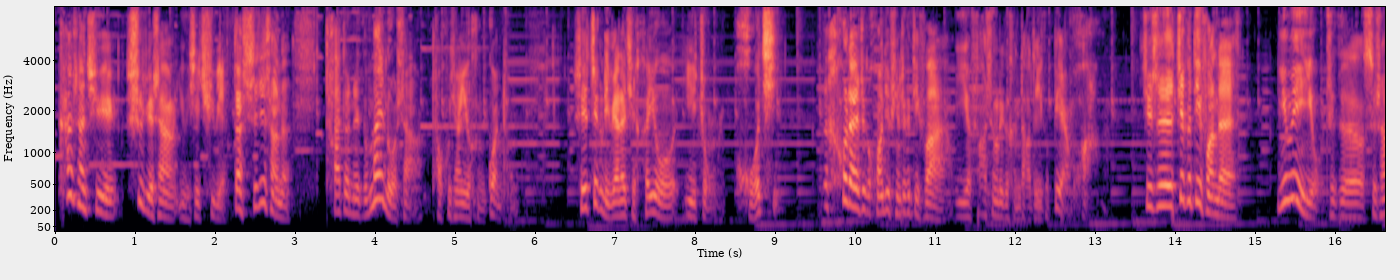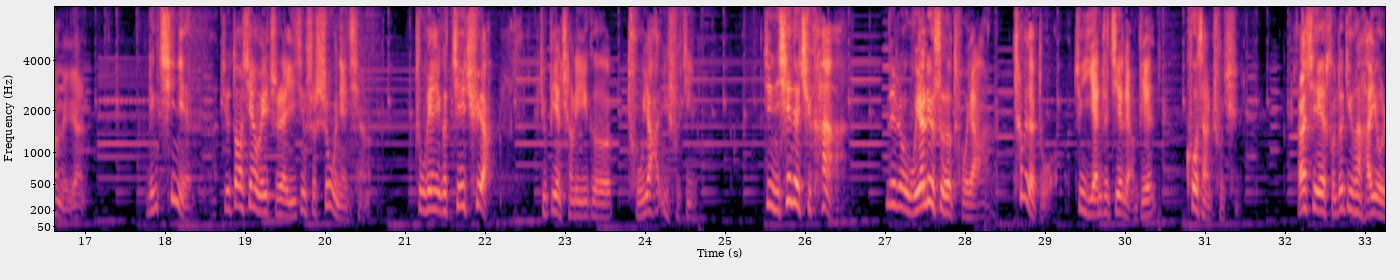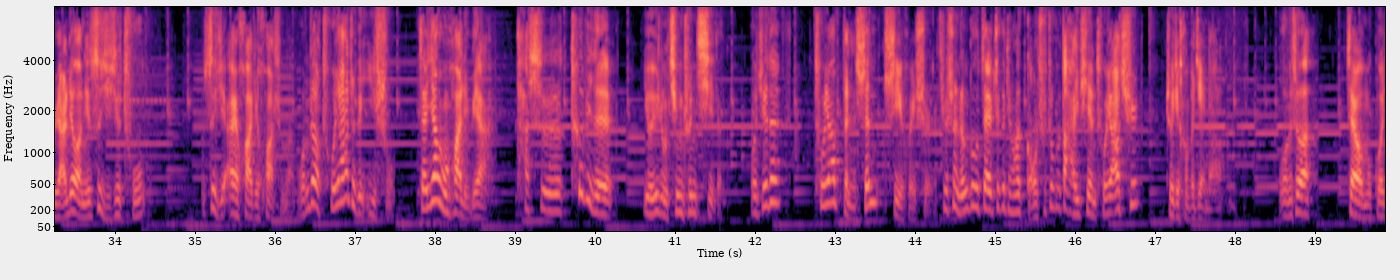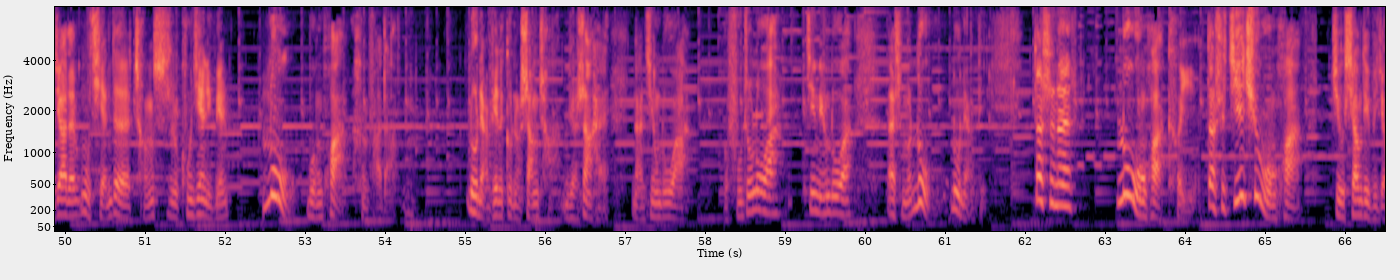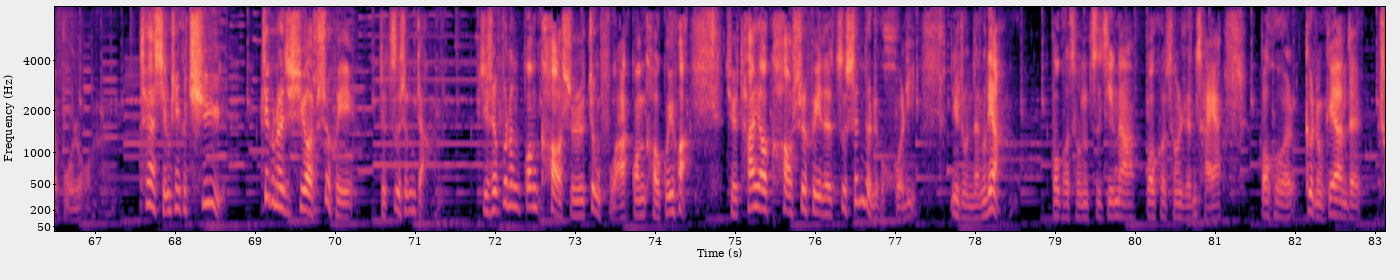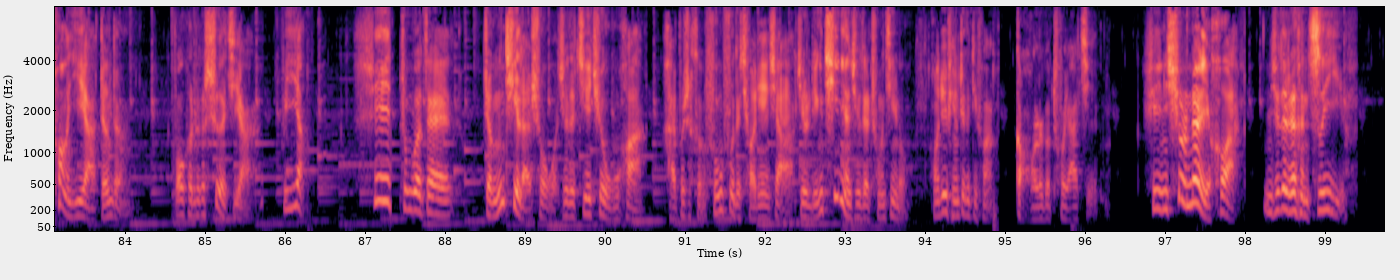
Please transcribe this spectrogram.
看上去视觉上有些区别，但实际上呢，它的那个脉络上，它互相又很贯通。所以这个里边呢，就很有一种活气。那后来这个黄觉坪这个地方啊，也发生了一个很大的一个变化，就是这个地方呢，因为有这个四川美院，零七年就到现为止已经是十五年前了，周边一个街区啊，就变成了一个涂鸦艺术街。就你现在去看啊。那种五颜六色的涂鸦特别的多，就沿着街两边扩散出去，而且很多地方还有燃料，你自己去涂，自己爱画就画什么。我们知道涂鸦这个艺术在亚文化里边啊，它是特别的有一种青春气的。我觉得涂鸦本身是一回事，就是能够在这个地方搞出这么大一片涂鸦区，这就很不简单了。我们说，在我们国家的目前的城市空间里边，路文化很发达。路两边的各种商场，你像上海南京路啊、福州路啊、金陵路啊，呃，什么路路两边。但是呢，路文化可以，但是街区文化就相对比较薄弱。它要形成一个区域，这个呢就需要社会的自生长，就是不能光靠是政府啊，光靠规划，就是它要靠社会的自身的这个活力、那种能量，包括从资金啊，包括从人才啊，包括各种各样的创意啊等等。包括这个设计啊不一样，所以中国在整体来说，我觉得街区文化还不是很丰富的条件下，就是零七年就在重庆黄觉坪这个地方搞了个涂鸦节，所以你去了那以后啊，你觉得人很恣意，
